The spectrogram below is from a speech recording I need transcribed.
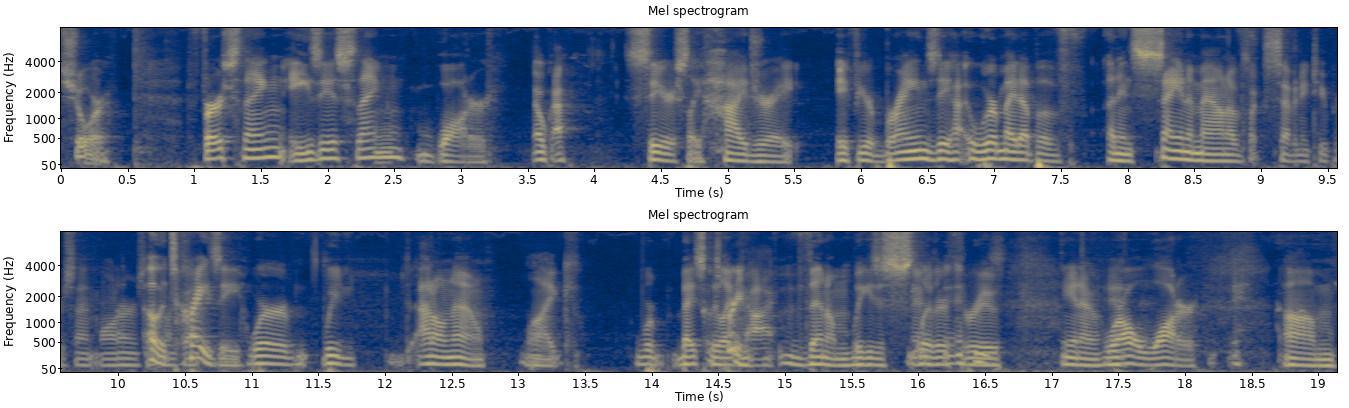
Sure. First thing, easiest thing, water. Okay. Seriously, hydrate. If your brain's dehydrated, we're made up of an insane amount of. Like seventy two percent water. Or oh, it's like that. crazy. We're we, I don't know. Like we're basically It's like venom. We can just slither through. You know, we're all water. Um, I'm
